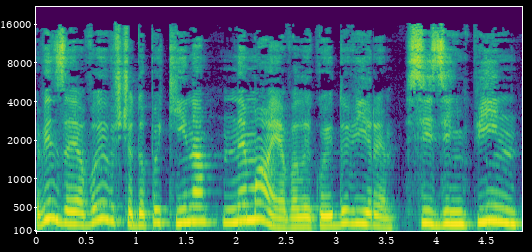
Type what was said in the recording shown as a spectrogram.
Він заявив, що до Пекіна немає великої довіри. Сі Цзіньпін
